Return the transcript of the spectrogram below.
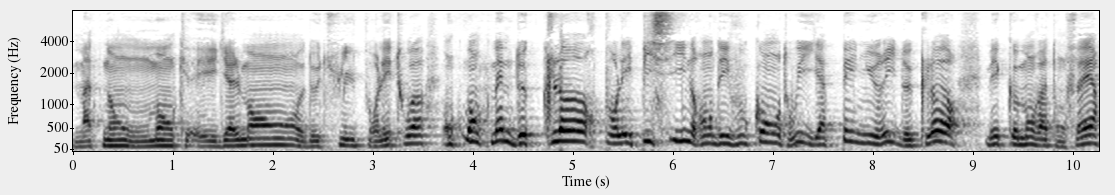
maintenant, on manque également de tuiles pour les toits. On manque même de chlore pour les piscines. Rendez-vous compte, oui, il y a pénurie de chlore. Mais comment va-t-on faire?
